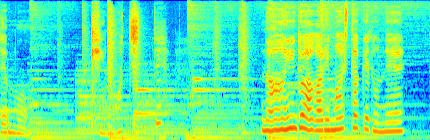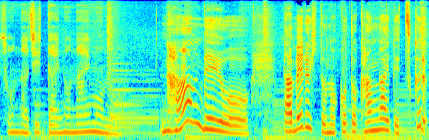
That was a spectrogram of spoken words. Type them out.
でも気持ちって難易度上がりましたけどねそんな実体のないもの。なんでよ。食べる人のこと考えて作る。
